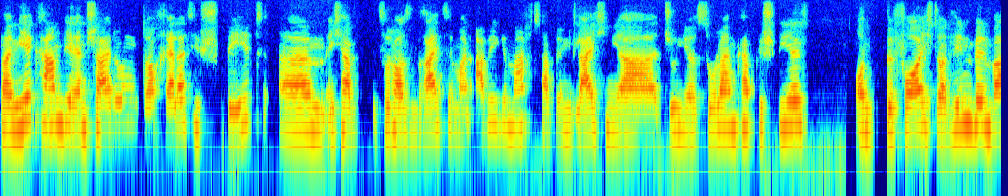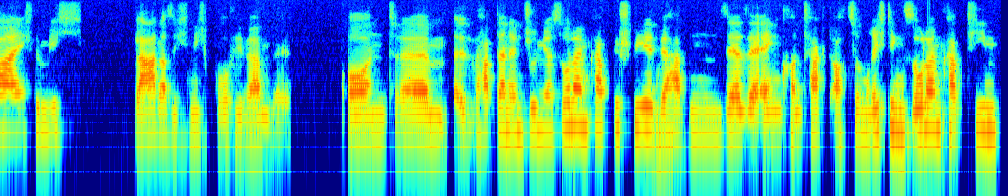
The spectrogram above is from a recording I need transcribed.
Bei mir kam die Entscheidung doch relativ spät. Ähm, ich habe 2013 mein Abi gemacht, habe im gleichen Jahr Junior Solheim Cup gespielt und bevor ich dorthin bin, war eigentlich für mich klar, dass ich nicht Profi werden will. Und ähm, habe dann den Junior Solheim Cup gespielt. Wir hatten sehr, sehr engen Kontakt auch zum richtigen Solheim Cup Team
